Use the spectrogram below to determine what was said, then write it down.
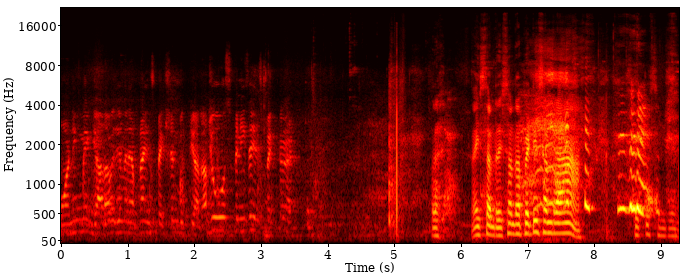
मॉर्निंग में 11 बजे मैंने अपना इंस्पेक्शन बुक किया था जो स्पिनिंग से इंस्पेक्टर है రా ఇస్తాను రా ఇస్తాను రా పెట్టేస్తాను రా పెట్టేస్తాను రా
